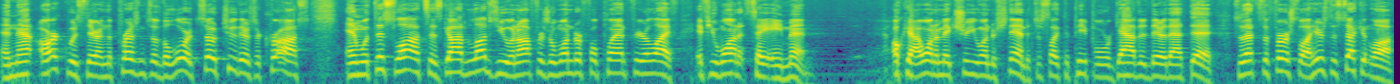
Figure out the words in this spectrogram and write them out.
and that ark was there in the presence of the Lord, so too there's a cross. And with this law, it says God loves you and offers a wonderful plan for your life. If you want it, say amen. Okay, I want to make sure you understand it, just like the people were gathered there that day. So that's the first law. Here's the second law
